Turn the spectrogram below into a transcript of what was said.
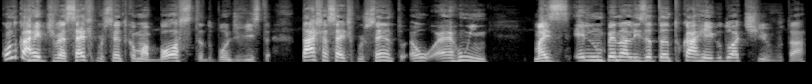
quando o carrego tiver 7%, que é uma bosta do ponto de vista, taxa 7% é, é ruim mas ele não penaliza tanto o carrego do ativo, tá?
